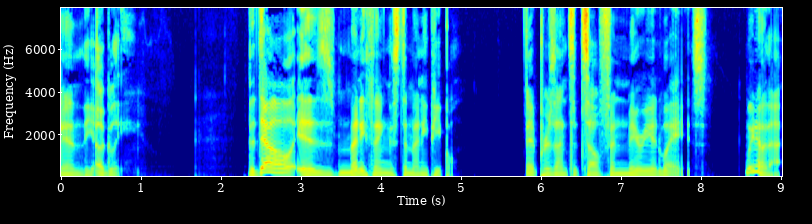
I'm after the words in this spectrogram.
and the ugly. The Tao is many things to many people. It presents itself in myriad ways. We know that.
